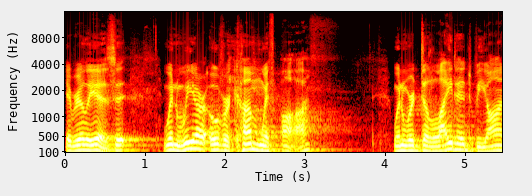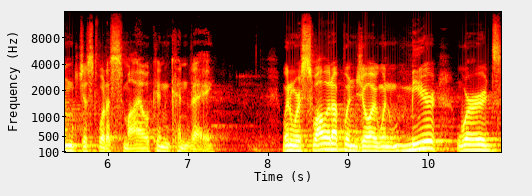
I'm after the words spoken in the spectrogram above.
It really is. It, when we are overcome with awe, when we're delighted beyond just what a smile can convey, when we're swallowed up in joy, when mere words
